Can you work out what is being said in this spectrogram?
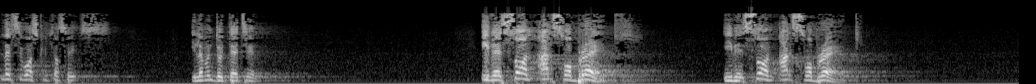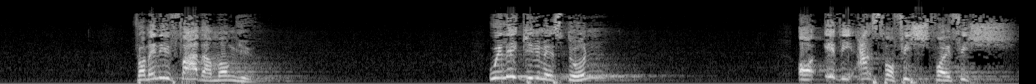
Let's see what scripture says. 11 to 13. If a son asks for bread, if a son asks for bread from any father among you, will he give him a stone? Or if he asks for fish, for a fish,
